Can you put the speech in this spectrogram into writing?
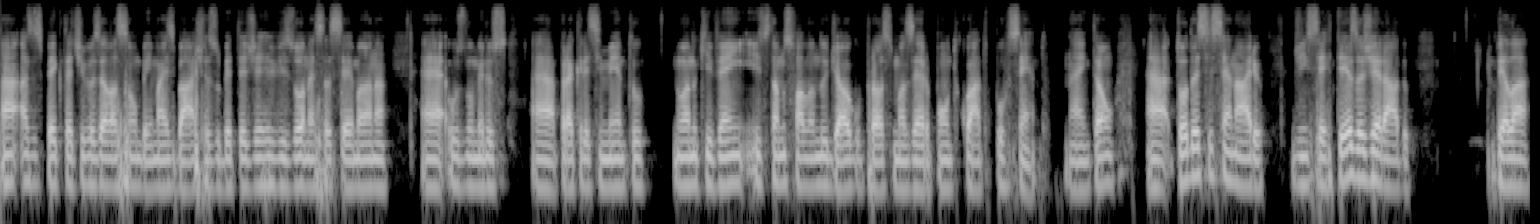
a, as expectativas elas são bem mais baixas. O BTG revisou nessa semana é, os números é, para crescimento no ano que vem estamos falando de algo próximo a 0,4%. Né? Então, uh, todo esse cenário de incerteza gerado pela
